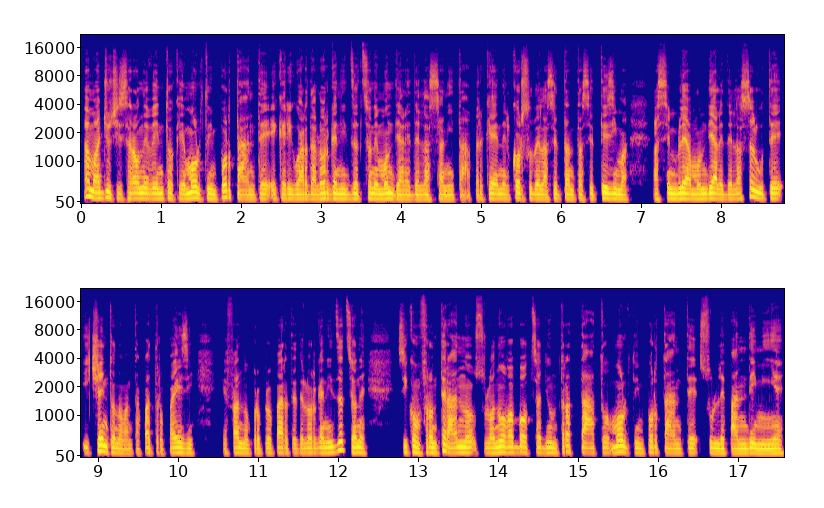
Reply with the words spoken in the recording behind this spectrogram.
a maggio ci sarà un evento che è molto importante e che riguarda l'Organizzazione Mondiale della Sanità, perché nel corso della 77esima Assemblea Mondiale della Salute i 194 paesi che fanno proprio parte dell'organizzazione si confronteranno sulla nuova bozza di un trattato molto importante sulle pandemie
